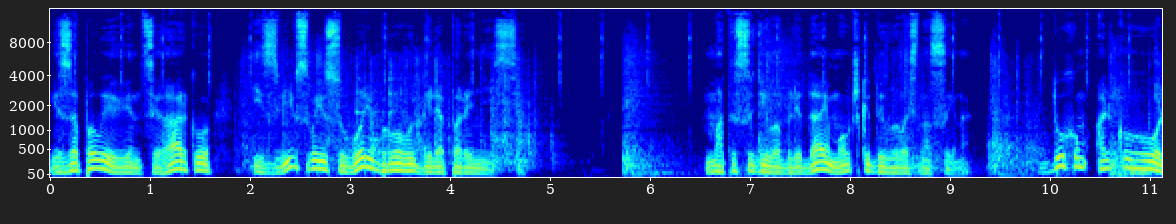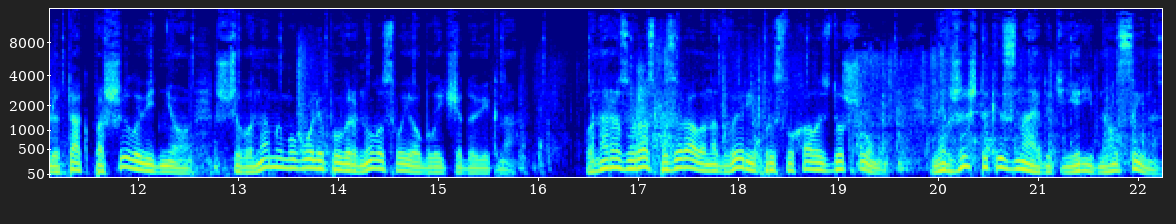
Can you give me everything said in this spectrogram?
і запалив він цигарку і звів свої суворі брови біля перенісся. Мати сиділа бліда і мовчки дивилась на сина. Духом алкоголю так пашило від нього, що вона мимоволі повернула своє обличчя до вікна. Вона раз у раз позирала на двері і прислухалась до шуму. Невже ж таки знайдуть її рідного сина?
